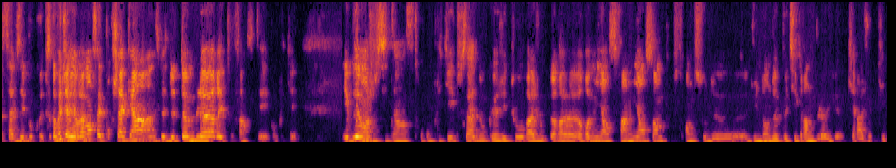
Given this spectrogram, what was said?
ça faisait beaucoup. Parce qu'en fait, j'avais vraiment fait pour chacun un espèce de Tumblr et tout. Enfin, c'était compliqué. Et au bout d'un moment, je me suis dit, c'est trop compliqué tout ça. Donc, j'ai tout remis en, enfin, mis ensemble en dessous de, du nom de petit grain de blog qui rajoute, qui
